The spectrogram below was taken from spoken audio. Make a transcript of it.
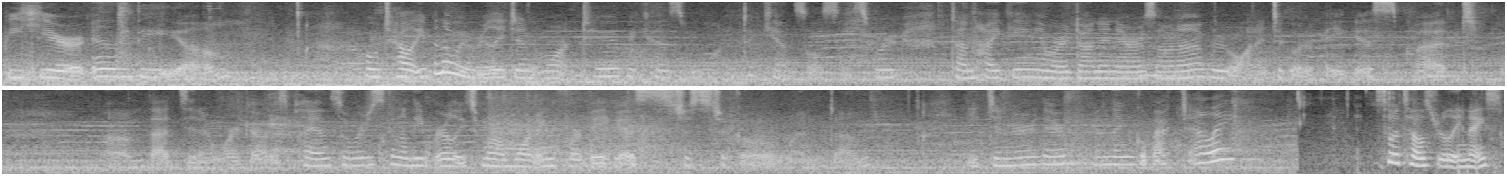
be here in the um, hotel, even though we really didn't want to because we wanted to cancel since we're done hiking and we're done in Arizona. We wanted to go to Vegas, but um, that didn't work out as planned. So we're just gonna leave early tomorrow morning for Vegas just to go and um, eat dinner there and then go back to LA. This hotel's really nice.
